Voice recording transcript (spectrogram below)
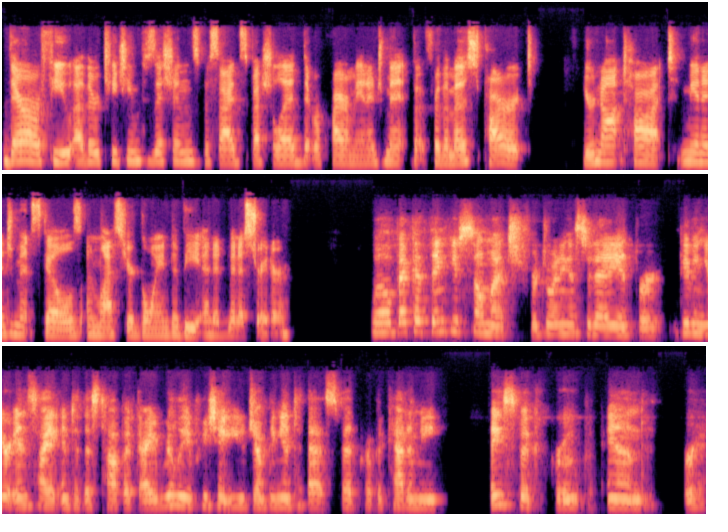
there are a few other teaching positions besides special ed that require management, but for the most part, you're not taught management skills unless you're going to be an administrator. Well, Becca, thank you so much for joining us today and for giving your insight into this topic. I really appreciate you jumping into that SPED Prep Academy Facebook group and for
